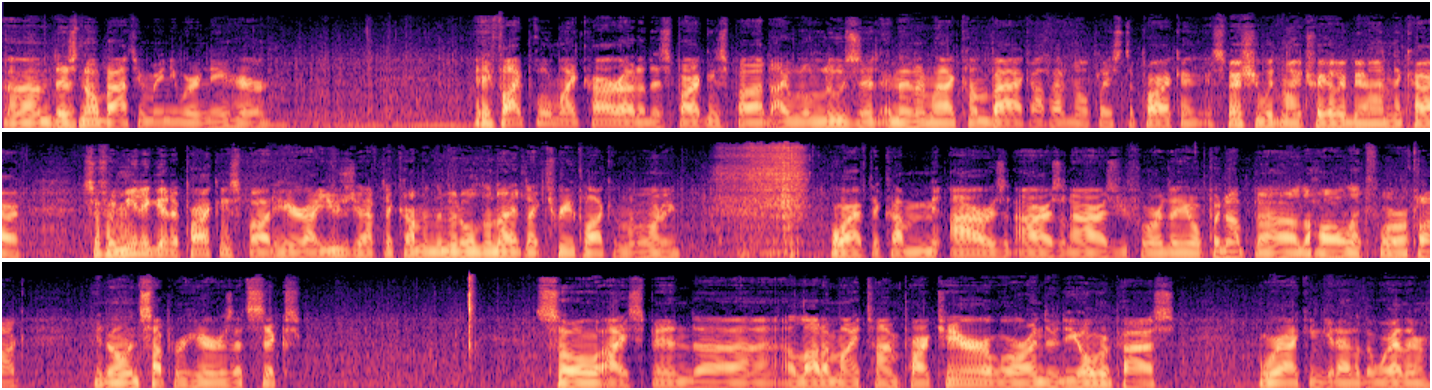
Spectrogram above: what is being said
Um, there's no bathroom anywhere near here. If I pull my car out of this parking spot, I will lose it, and then when I come back, I'll have no place to park, especially with my trailer behind the car. So for me to get a parking spot here, I usually have to come in the middle of the night, like 3 o'clock in the morning. Or I have to come hours and hours and hours before they open up uh, the hall at 4 o'clock, you know, and supper here is at 6. So I spend uh, a lot of my time parked here or under the overpass where I can get out of the weather.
